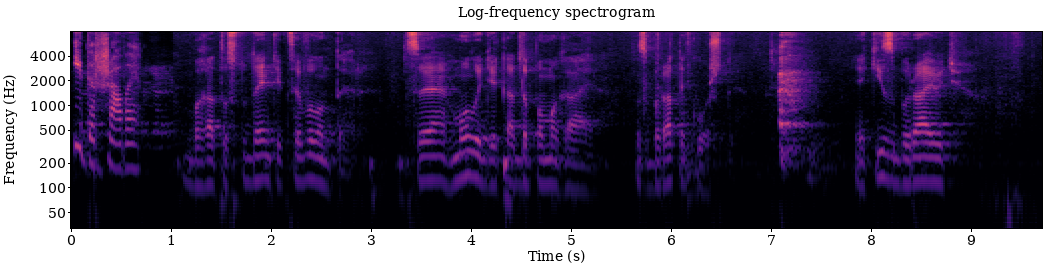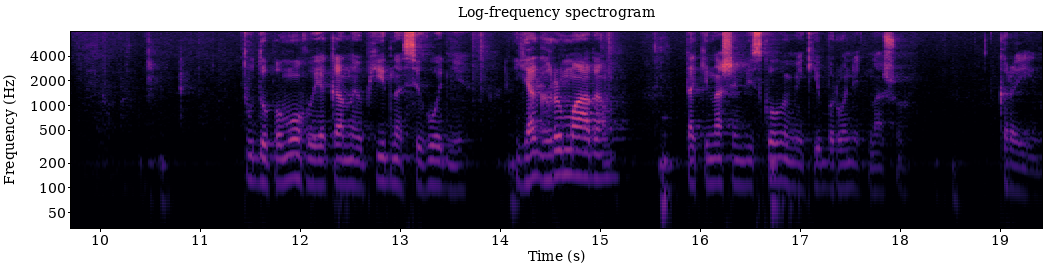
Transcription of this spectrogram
і держави. Багато студентів це волонтери, це молодь, яка допомагає збирати кошти, які збирають ту допомогу, яка необхідна сьогодні як громадам, так і нашим військовим, які боронять нашу країну.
